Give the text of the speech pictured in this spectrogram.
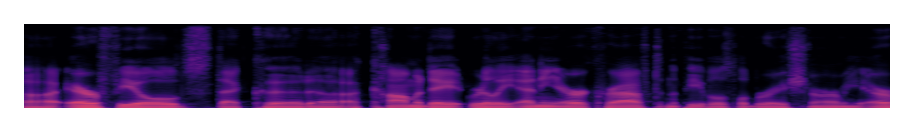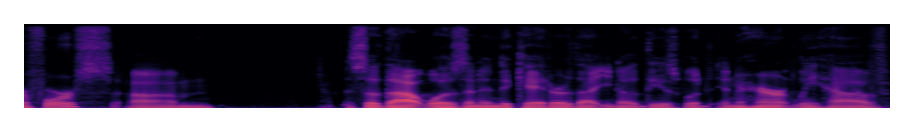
uh, airfields that could uh, accommodate really any aircraft in the People's Liberation Army Air Force. Um, so that was an indicator that you know these would inherently have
